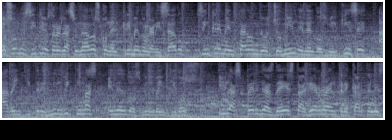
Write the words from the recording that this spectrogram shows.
Los homicidios relacionados con el crimen organizado se incrementaron de 8.000 en el 2015 a 23.000 víctimas en el 2022. Y las pérdidas de esta guerra entre cárteles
